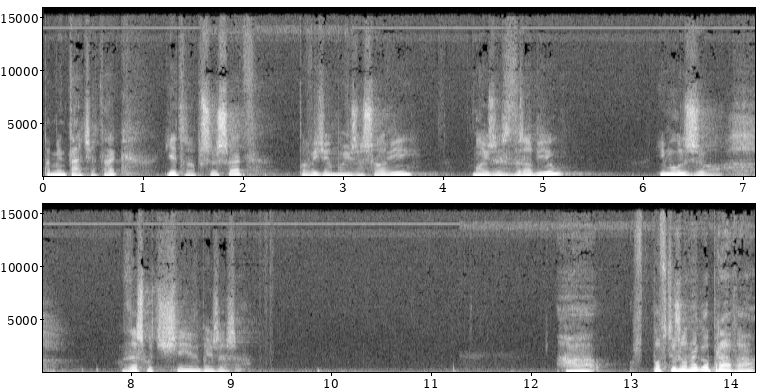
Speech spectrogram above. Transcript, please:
Pamiętacie, tak? Jetro przyszedł, powiedział Mojżeszowi, Mojżesz zrobił i mu ulżyło. Zeszło ciśnienie z Mojżesza. A w powtórzonego prawa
